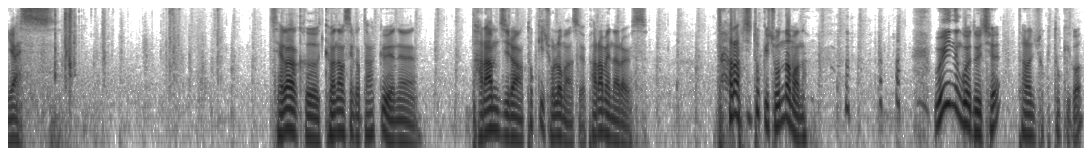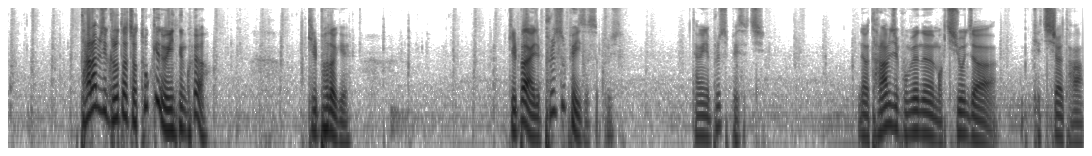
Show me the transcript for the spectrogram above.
예스. 제가 그 교환학생 갔던 학교에는 다람쥐랑 토끼 졸라 많았어요. 바람의 나라였어. 다람쥐 토끼 존나 많아. 왜 있는 거야 도대체? 다람쥐 토끼, 토끼가? 다람쥐 그렇다 쳐 토끼는 왜 있는 거야? 길바닥에. 길바닥 이제 풀숲에 있었어. 풀숲. 당연히 풀숲에 있었지. 내가 다람쥐 보면은 막 지 혼자 개치랄 다.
